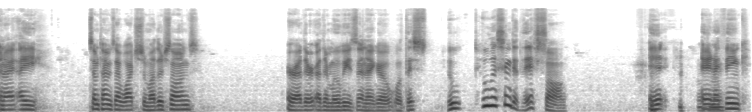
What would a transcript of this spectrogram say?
and I, I sometimes I watch some other songs or other other movies and I go, well, this who who listened to this song? And and I Mhm. think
